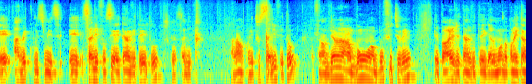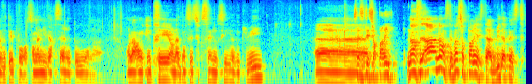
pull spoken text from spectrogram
Et avec Will Smith. Et Salif aussi a été invité et tout, parce que Salif, voilà, on connaît tous Salif et tout. Ça fait un bien, un bon, un beau featuring. Et pareil, j'ai été invité également. Donc, on a été invité pour son anniversaire et tout. On a, on l'a rencontré, on a dansé sur scène aussi avec lui. Euh, Ça, c'était sur Paris. Non, ah non, c'était pas sur Paris, c'était à Budapest.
